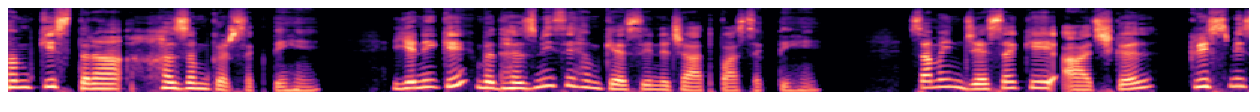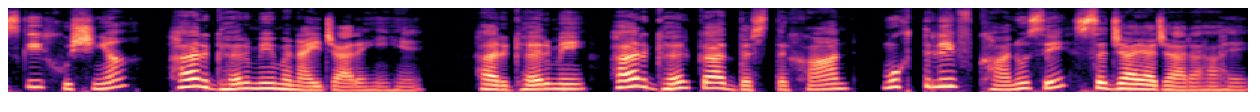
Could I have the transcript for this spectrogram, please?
ہم کس طرح ہضم کر سکتے ہیں۔ یعنی کہ بدہضمی سے ہم کیسے نجات پا سکتے ہیں۔ سامعین، جیسا کہ آج کل کرسمس کی خوشیاں ہر گھر میں منائی جا رہی ہیں۔ ہر گھر میں ہر گھر کا دسترخوان مختلف کھانوں سے سجایا جا رہا ہے۔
